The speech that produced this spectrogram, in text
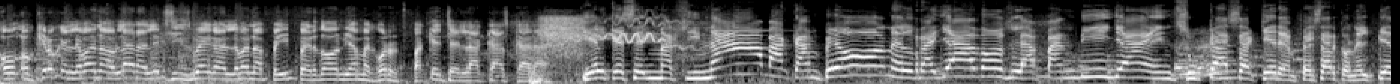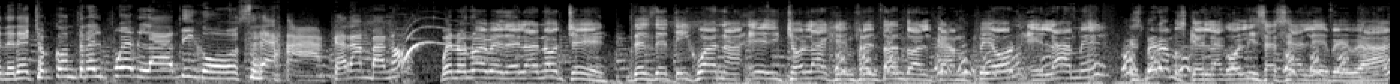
o, creo que le van a hablar a Alexis Vega, le van a pedir perdón, ya mejor pa' que eche la cáscara. Y el que se imaginaba campeón, el Rayados, la pandilla en su casa quiere empezar con el pie derecho contra el Puebla, digo, o sea, caramba, ¿no? Bueno, 9 de la noche, desde Tijuana, el Cholaje enfrentando al campeón, el AME. Esperamos que la goliza sea leve, ¿verdad?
